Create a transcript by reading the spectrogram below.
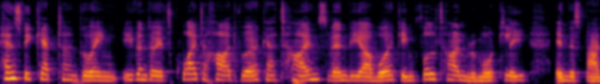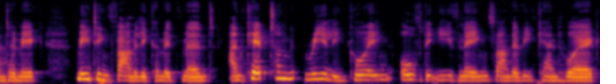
Hence, we kept on going, even though it's quite a hard work at times when we are working full time remotely in this pandemic, meeting family commitment, and kept on really going over the evenings and the weekend work.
